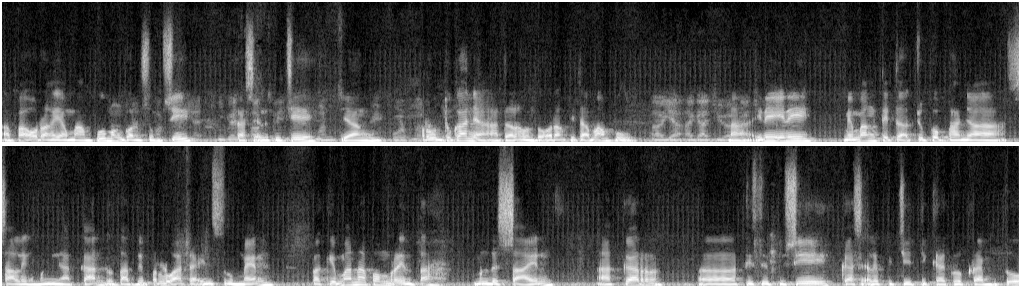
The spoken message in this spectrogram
apa orang yang mampu mengkonsumsi gas LPG yang peruntukannya adalah untuk orang tidak mampu. Nah, ini ini memang tidak cukup hanya saling mengingatkan, tetapi perlu ada instrumen bagaimana pemerintah mendesain agar eh, distribusi gas LPG 3 kg itu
